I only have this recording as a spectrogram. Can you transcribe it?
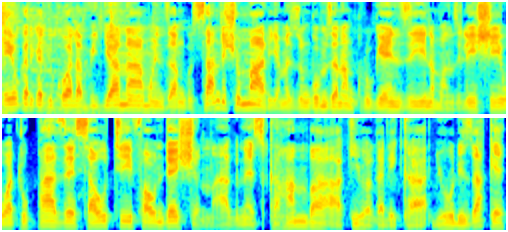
Leo katika jukwaa la vijana, mwenzangu Sande Shomari amezungumza na mkurugenzi na mwanzilishi wa Tupaze Sauti Foundation Agnes Kahamba akiwa katika juhudi zake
